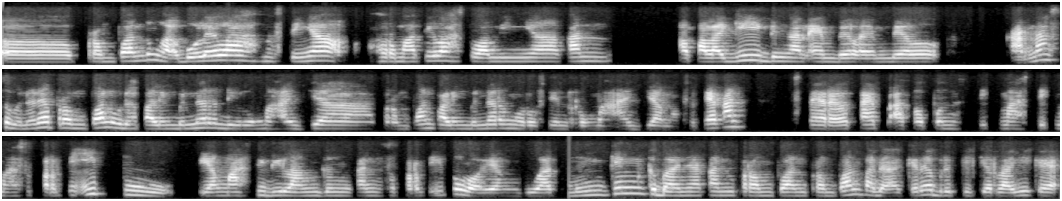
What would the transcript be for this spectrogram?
uh, perempuan tuh nggak boleh lah mestinya hormatilah suaminya kan. Apalagi dengan embel-embel karena sebenarnya perempuan udah paling bener di rumah aja. Perempuan paling bener ngurusin rumah aja. Maksudnya kan stereotip ataupun stigma-stigma seperti itu yang masih dilanggengkan seperti itu loh yang buat mungkin kebanyakan perempuan-perempuan pada akhirnya berpikir lagi kayak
